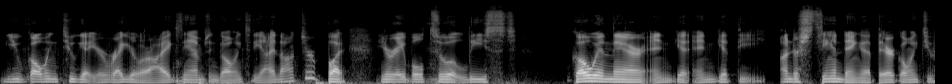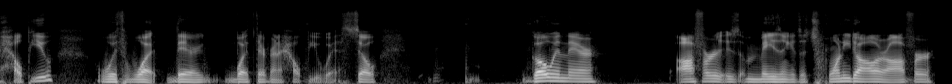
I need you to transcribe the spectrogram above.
you going to get your regular eye exams and going to the eye doctor, but you're able to at least go in there and get and get the understanding that they're going to help you with what they're what they're going to help you with. So go in there. Offer is amazing. It's a twenty dollar offer.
